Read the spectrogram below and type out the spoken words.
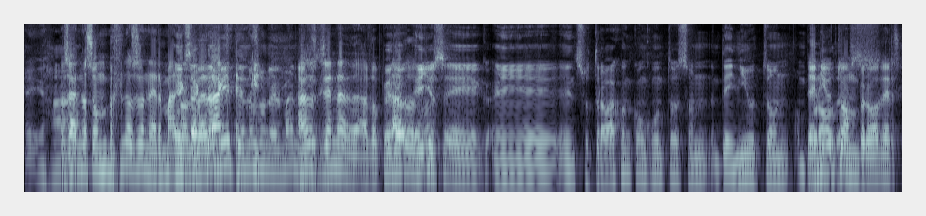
Ajá. O sea, no son, no son hermanos, Exactamente, ¿verdad? no son hermanos. A que sean adoptados. Pero ellos eh, eh, en su trabajo en conjunto son The Newton The Brothers. Newton Brothers.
